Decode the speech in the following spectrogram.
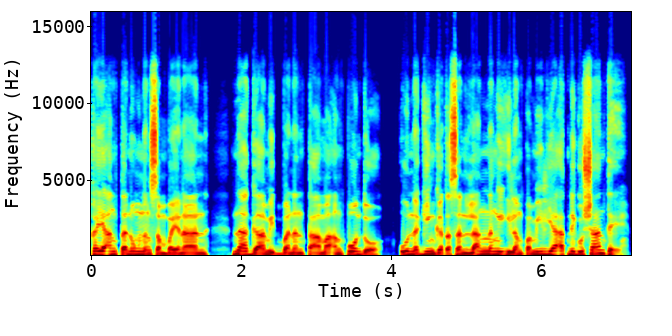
Kaya ang tanong ng sambayanan, nagamit ba ng tama ang pondo o naging gatasan lang ng ilang pamilya at negosyante?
